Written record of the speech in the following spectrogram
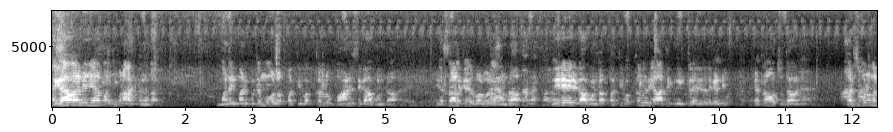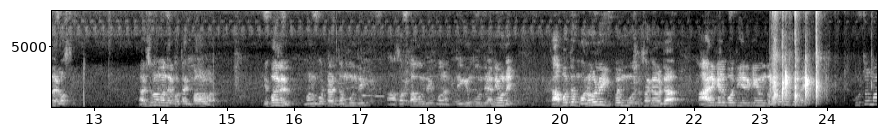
అవి కావాలని నేను చేయాలి ప్రతి ఒక్కరు ఆర్థికంగా ఉండాలి. మన మన కుటుంబంలో ప్రతి ఒక్కళ్ళు బానిస కాకుండా వ్యసనాలకి కాకుండా వేరే వేరే కాకుండా ప్రతి ఒక్కళ్ళు ఈ ఆర్థికంగా ఇంట్లో ఎదగండి ఎట్లా వచ్చుద్దామని కూడా మన దగ్గరికి వస్తుంది నడుచు కూడా మన దగ్గరికి వస్తాయి పవర్ కూడా ఇబ్బంది లేదు. మనం కొట్టాలి దమ్ము ఉంది ఆ సత్తా ఉంది మన తెగింపు ఉంది అన్నీ ఉన్నాయి. కాకపోతే మనోళ్ళు ఇప్పుడు మూడు సంఘం ఆయనకి వెళ్ళిపోతే ఏరికేముందో కూర్చోమా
